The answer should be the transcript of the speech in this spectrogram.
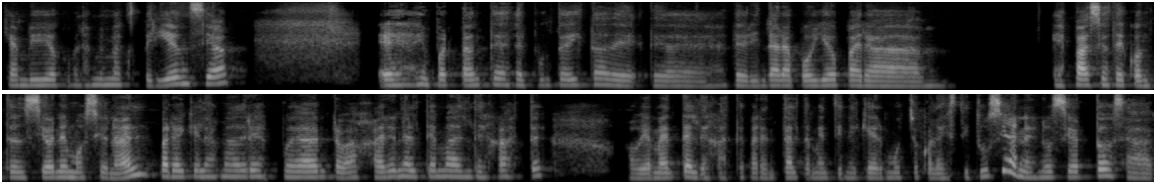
que han vivido como la misma experiencia. Es importante desde el punto de vista de, de brindar apoyo para espacios de contención emocional, para que las madres puedan trabajar en el tema del desgaste Obviamente el desgaste parental también tiene que ver mucho con las instituciones, ¿no es cierto? O sea,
